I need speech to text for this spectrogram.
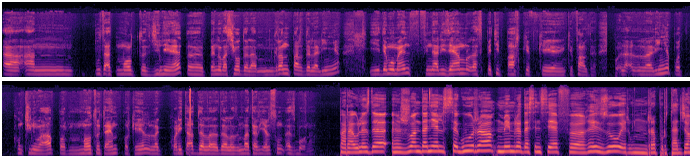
han posat molt diner per renovació de la gran part de la línia i de moment finalitzem les petites parts que, que, que falta. La, la línia pot continuar per molt de temps perquè la qualitat de la, dels materials és bona. Paraules de Joan Daniel Segura, membre de SNCF Réseau, era un reportatge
